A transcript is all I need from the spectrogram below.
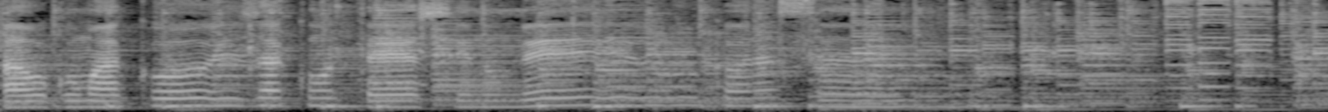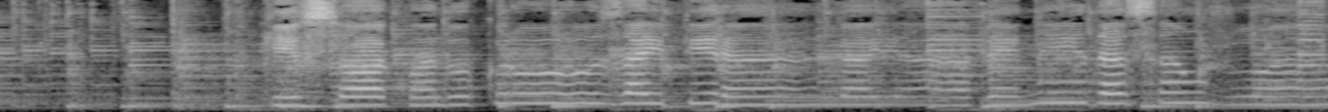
Alguma coisa acontece no meu coração. Que só quando cruza Ipiranga e a Avenida São João.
